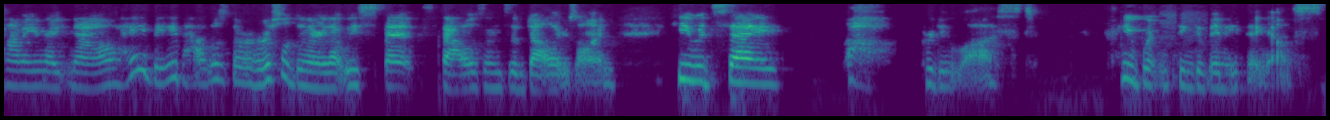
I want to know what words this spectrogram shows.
Tommy right now, "Hey, babe, how was the rehearsal dinner that we spent thousands of dollars on?" He would say, "Oh, Purdue lost." He wouldn't think of anything else.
